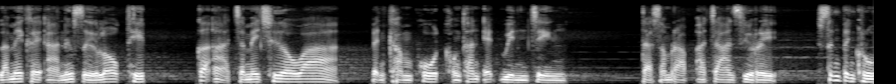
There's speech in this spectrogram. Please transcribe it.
และไม่เคยอ่านหนังสือโลกทิพย์ก็อาจจะไม่เชื่อว่าเป็นคำพูดของท่านเอ็ดวินจริง แต่สำหรับอาจารย์สิริ ซึ่งเป็นครู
